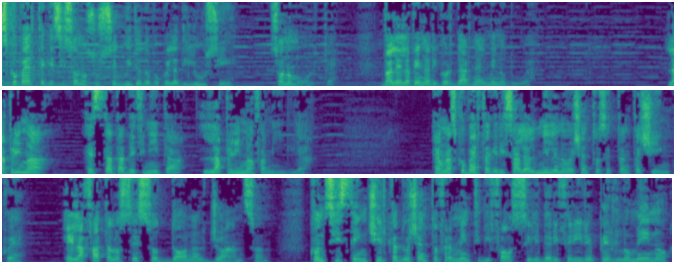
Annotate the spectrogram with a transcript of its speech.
Le scoperte che si sono susseguite dopo quella di Lucy sono molte. Vale la pena ricordarne almeno due. La prima è stata definita la prima famiglia. È una scoperta che risale al 1975 e l'ha fatta lo stesso Donald Johansson. Consiste in circa 200 frammenti di fossili da riferire perlomeno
